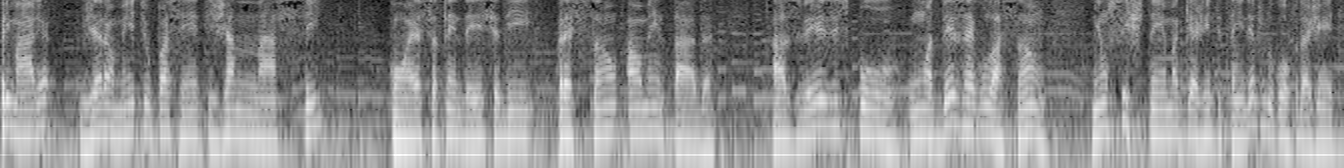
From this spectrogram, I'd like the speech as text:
primária, geralmente o paciente já nasce com essa tendência de pressão aumentada. Às vezes por uma desregulação em um sistema que a gente tem dentro do corpo da gente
